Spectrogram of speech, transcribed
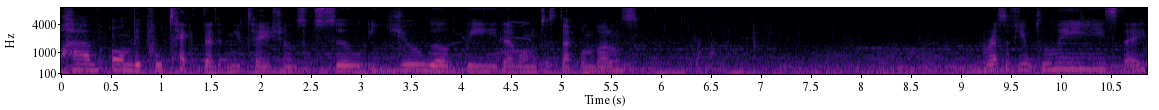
have only protected mutations, so you will be the one to step on buttons. The rest of you, please stay.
